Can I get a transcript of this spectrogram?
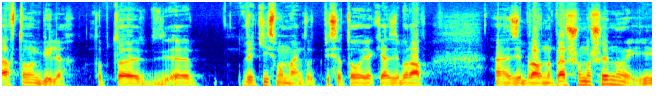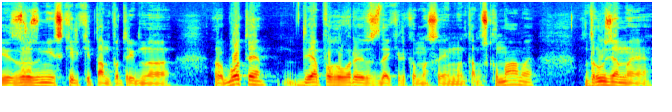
автомобілях. Тобто, в якийсь момент, от після того, як я зібрав зібрав на першу машину і зрозумів, скільки там потрібно роботи. Я поговорив з декількома своїми там з кумами, з друзями,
